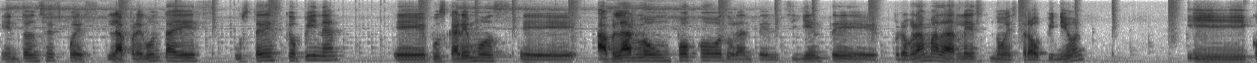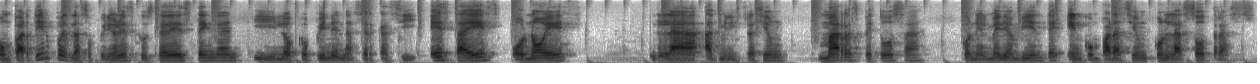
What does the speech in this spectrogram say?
Entonces, pues la pregunta es, ¿ustedes qué opinan? Eh, buscaremos eh, hablarlo un poco durante el siguiente programa, darles nuestra opinión y compartir pues las opiniones que ustedes tengan y lo que opinen acerca si esta es o no es la administración más respetuosa con el medio ambiente en comparación con las otras.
